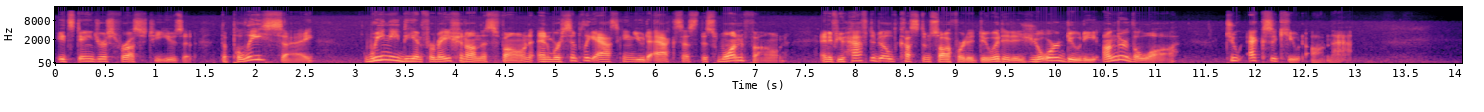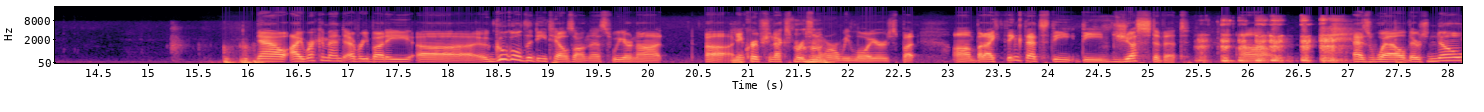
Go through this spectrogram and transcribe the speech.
It's dangerous for us to use it. The police say, we need the information on this phone, and we're simply asking you to access this one phone. And if you have to build custom software to do it, it is your duty under the law to execute on that. Now, I recommend everybody uh, Google the details on this. We are not uh, encryption experts, nor are we lawyers, but um, but I think that's the the gist of it. Um, as well, there's no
